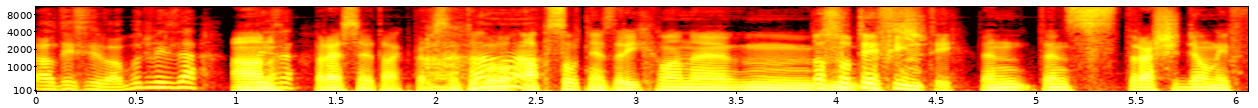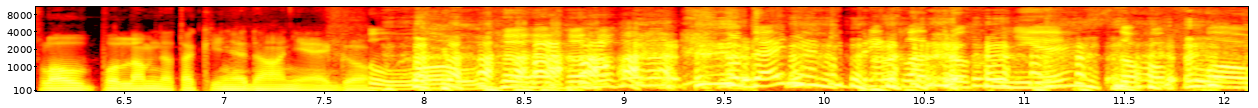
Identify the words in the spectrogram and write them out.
ale ty si buď hviezda, Áno, presne tak, presne. To Aha. bolo absolútne zrýchlené urýchlené. mm, To sú tie finty. Ten, ten strašidelný flow podľa mňa taký nedá ani ego. Flow. no daj nejaký príklad trochu, nie? Z toho flow.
